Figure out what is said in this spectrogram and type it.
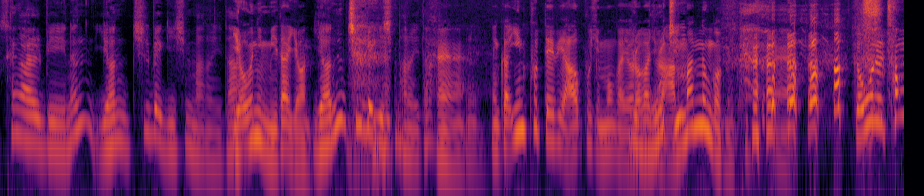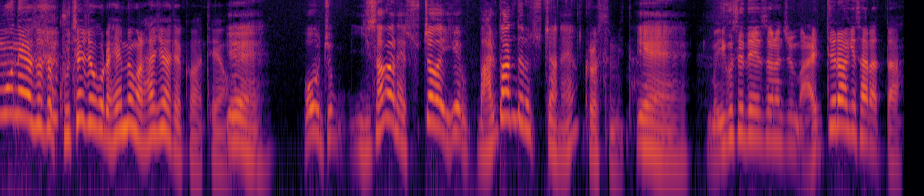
생활비는 연 720만 원이다. 연입니다, 연. 연 720만 원이다. 예. 그러니까 인풋 대비 아웃풋이 뭔가 여러 가지로 뭐지? 안 맞는 겁니다. 예. 그러니까 오늘 청문회에서 좀 구체적으로 해명을 하셔야 될 것 같아요. 예. 어, 좀 이상하네. 숫자가 이게 말도 안 되는 숫자네요. 그렇습니다. 예. 뭐 이것에 대해서는 좀 알뜰하게 살았다.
